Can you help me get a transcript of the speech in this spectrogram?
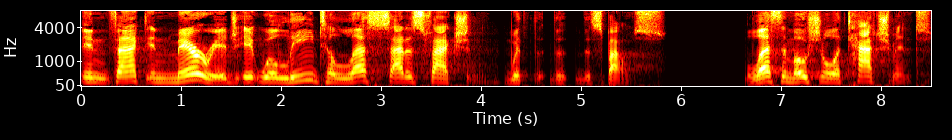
In fact, in marriage, it will lead to less satisfaction with the, the spouse, less emotional attachment.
